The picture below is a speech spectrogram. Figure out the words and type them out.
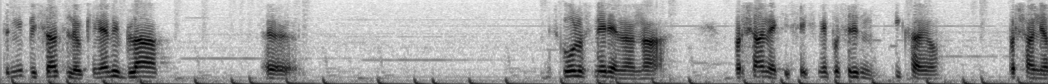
strani pisateljev, ki ne bi bila uh, zgolj usmerjena na vprašanja, ki se jih neposredno dotikajo vprašanja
